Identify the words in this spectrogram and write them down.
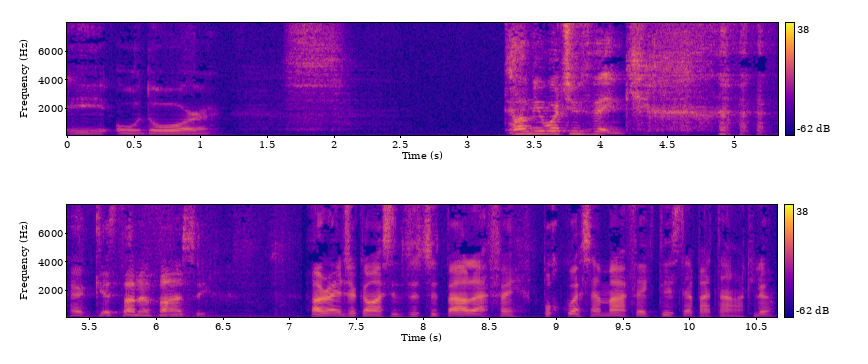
et Odor. Tell me what you think. Qu'est-ce que t'en as pensé? Alright, je vais commencer tout de suite par la fin. Pourquoi ça m'a affecté cette patente-là?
